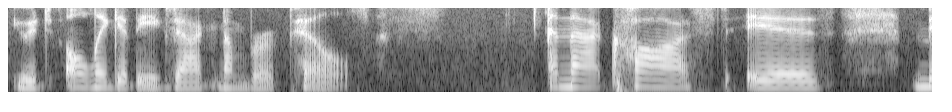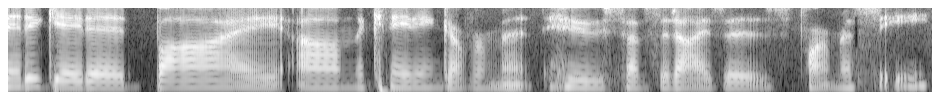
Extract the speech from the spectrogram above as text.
you would only get the exact number of pills and that cost is mitigated by um, the Canadian government, who subsidizes pharmacy,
